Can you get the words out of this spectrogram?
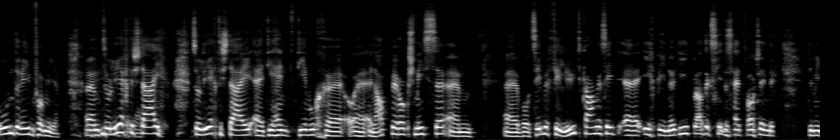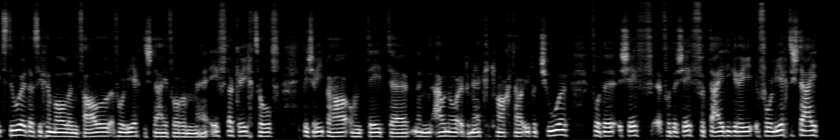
unterinformiert. Ähm, zu Liechtenstein, zu Liechtenstein, äh, die haben diese Woche äh, ein Apero geschmissen, ähm, äh, wo ziemlich viele Leute gegangen sind. Äh, ich bin nicht eingeladen gewesen. Das hat wahrscheinlich damit zu tun, dass ich einmal einen Fall von Liechtenstein vor dem äh, EFTA-Gerichtshof beschrieben habe und dort äh, auch noch eine Bemerkung gemacht habe über die Schuhe von der Chef, von der Chefverteidigerin von Liechtenstein,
